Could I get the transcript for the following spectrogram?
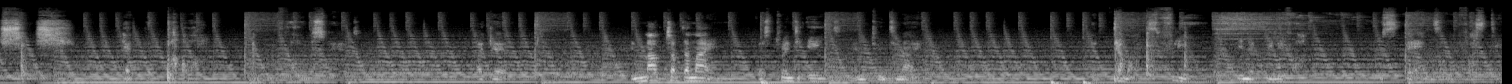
church had the power of the holy spirit. Again. In mark chapter 9 verse 28 and 29 the demons flee in a believer who stands on fasting.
